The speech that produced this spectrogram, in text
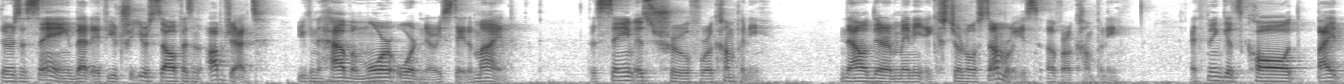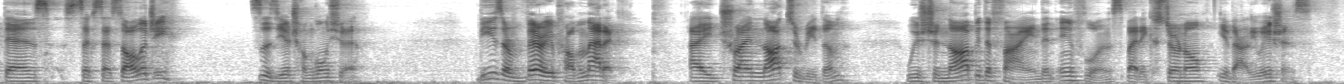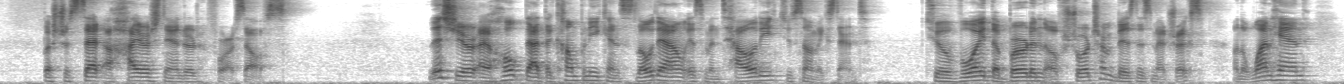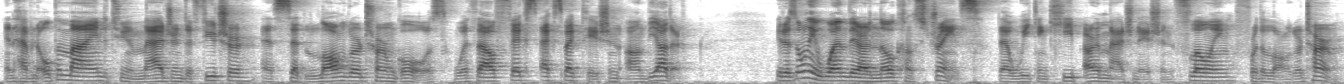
There's a saying that if you treat yourself as an object, you can have a more ordinary state of mind. The same is true for a company. Now there are many external summaries of our company. I think it's called ByteDance Successology, 字节成功学. These are very problematic. I try not to read them. We should not be defined and influenced by external evaluations, but should set a higher standard for ourselves. This year, I hope that the company can slow down its mentality to some extent to avoid the burden of short term business metrics on the one hand, and have an open mind to imagine the future and set longer term goals without fixed expectation on the other. It is only when there are no constraints that we can keep our imagination flowing for the longer term.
